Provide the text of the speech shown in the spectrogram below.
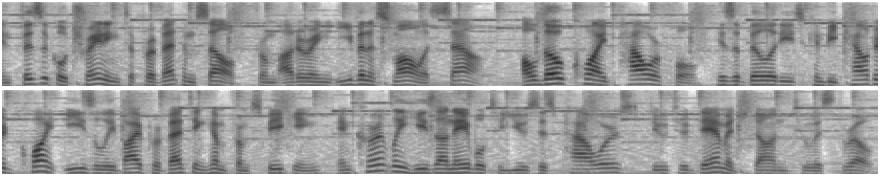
and physical training to prevent himself from uttering even the smallest sound. Although quite powerful, his abilities can be countered quite easily by preventing him from speaking, and currently he's unable to use his powers due to damage done to his throat.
